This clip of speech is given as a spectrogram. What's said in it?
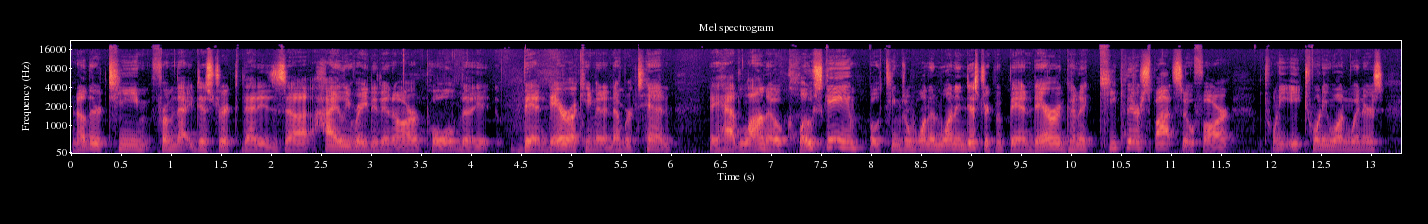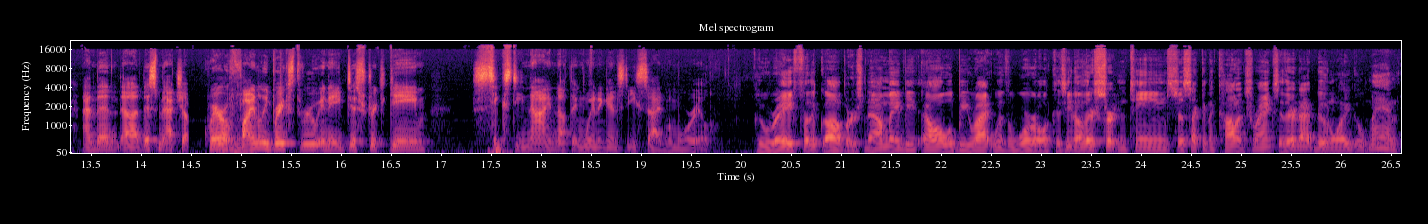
Another team from that district that is uh, highly rated in our poll, the Bandera came in at number 10. They had Llano, close game. Both teams are 1 and 1 in district, but Bandera going to keep their spot so far. 28 21 winners. And then uh, this matchup, Cuero mm-hmm. finally breaks through in a district game, 69 nothing win against Eastside Memorial. Hooray for the Gobblers. Now maybe all will be right with the world. Because, you know, there's certain teams, just like in the college ranks, if they're not doing well, you go, man,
